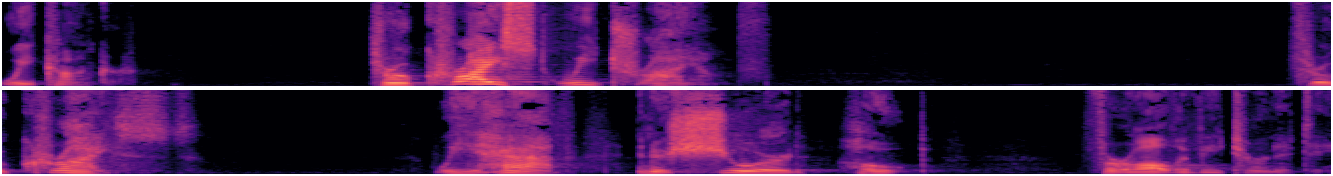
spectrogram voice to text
we conquer. Through Christ, we triumph. Through Christ, we have an assured hope for all of eternity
